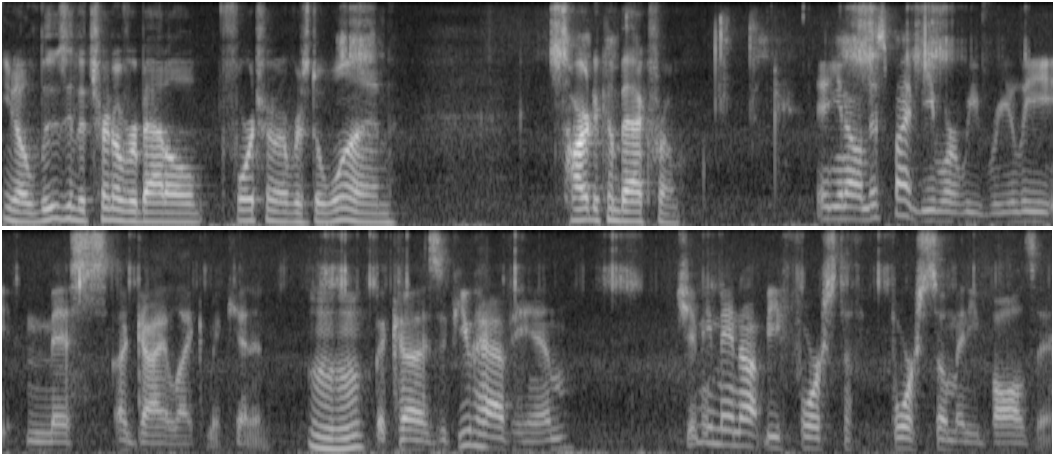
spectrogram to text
you know, losing the turnover battle, four turnovers to one, it's hard to come back from. And, you know this might be where we really miss a guy like McKinnon Mm-hmm. because if you have him, Jimmy may not be forced to force so many balls in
